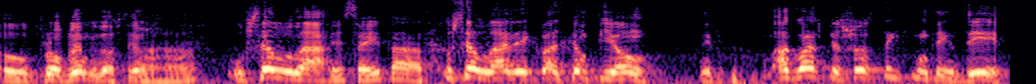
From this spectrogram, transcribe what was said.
o problema que nós temos. Aham. O celular, Esse aí tá. o celular é quase campeão. Agora as pessoas têm que entender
